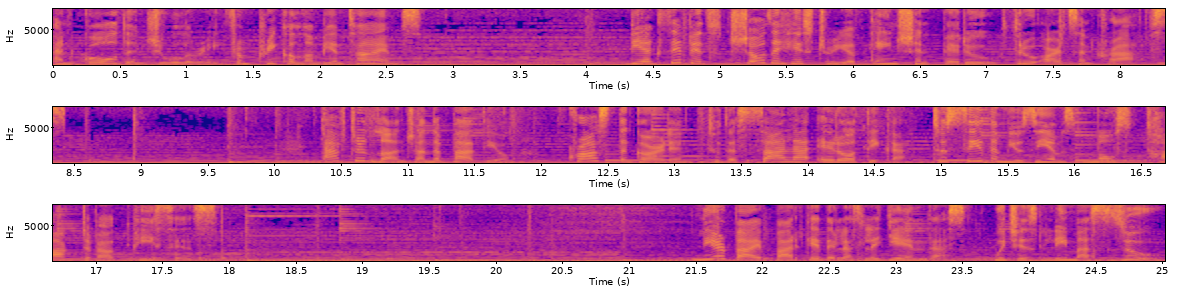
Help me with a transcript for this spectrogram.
and golden jewelry from pre Columbian times. The exhibits show the history of ancient Peru through arts and crafts. After lunch on the patio, cross the garden to the Sala Erótica to see the museum's most talked about pieces. Nearby Parque de las Leyendas, which is Lima's zoo,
